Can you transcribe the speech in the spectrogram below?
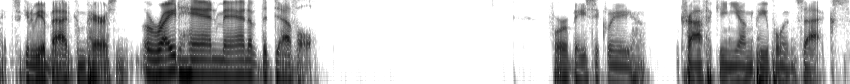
it's going to be a bad comparison, the right hand man of the devil for basically trafficking young people in sex.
